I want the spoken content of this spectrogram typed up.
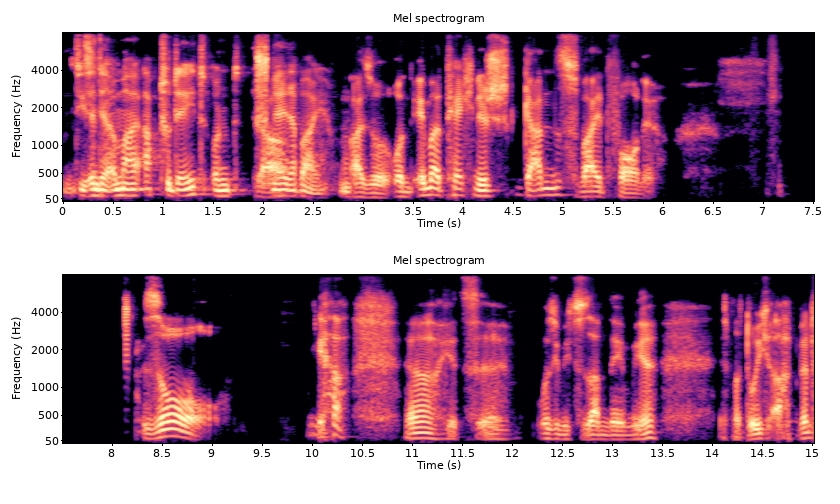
Die sind ja immer up to date und schnell ja, dabei. Also, und immer technisch ganz weit vorne. So. Ja, ja, jetzt äh, muss ich mich zusammennehmen hier. Erstmal durchatmen.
